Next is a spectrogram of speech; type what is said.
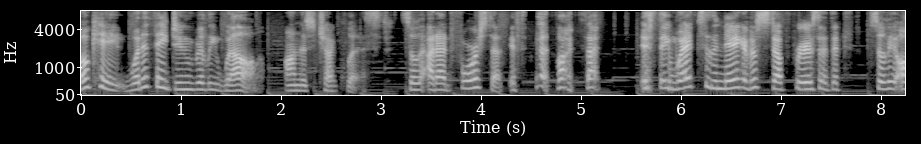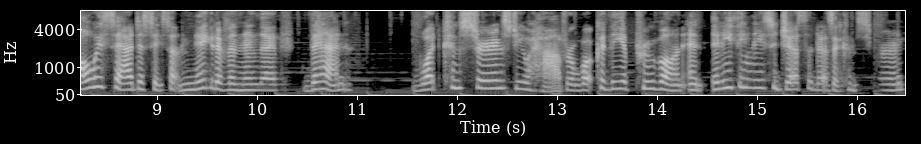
okay, what if they do really well on this checklist? So I'd force them. If if they went to the negative stuff first, so they always had to say something negative, and then they, then what concerns do you have, or what could they improve on? And anything they suggested as a concern,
